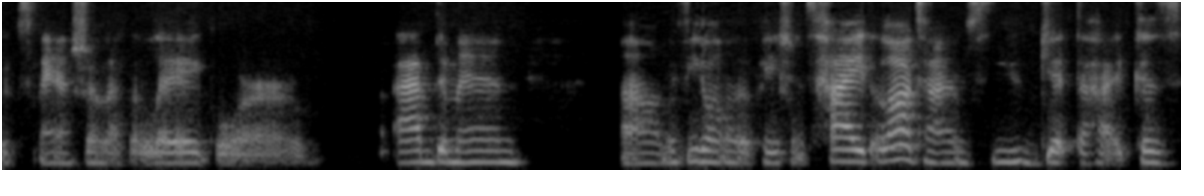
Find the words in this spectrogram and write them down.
expansion, like a leg or abdomen. Um, if you don't know the patient's height, a lot of times you get the height because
